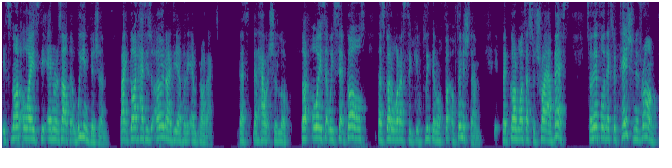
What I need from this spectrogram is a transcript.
It's not always the end result that we envision, right? God has his own idea for the end product. That's that how it should look. Not always that we set goals. Does God want us to complete them or, f- or finish them? But God wants us to try our best. So therefore, the expectation is wrong.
